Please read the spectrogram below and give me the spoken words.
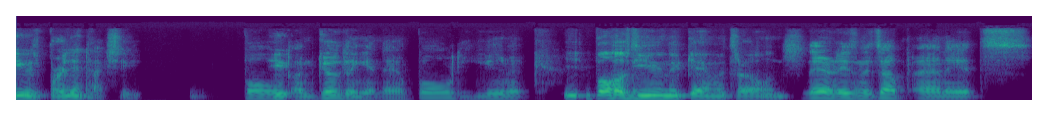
he was brilliant, actually. Bald. You- I'm googling it now. Bald eunuch. Bald eunuch, Game of Thrones. There it is, and it's up, and it's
